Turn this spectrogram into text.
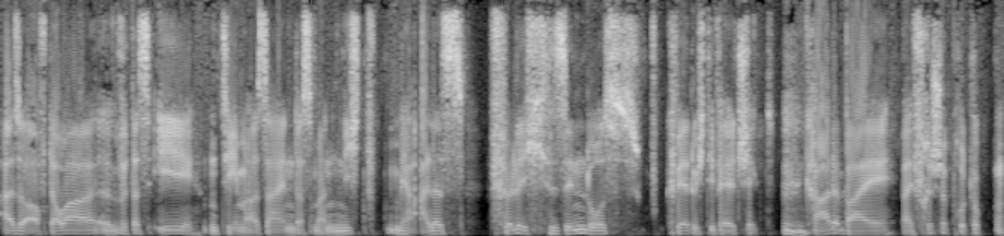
also auf Dauer äh, wird das eh ein Thema sein, dass man nicht mehr alles völlig sinnlos quer durch die Welt schickt. Mhm. Gerade bei, bei frische Produkten.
